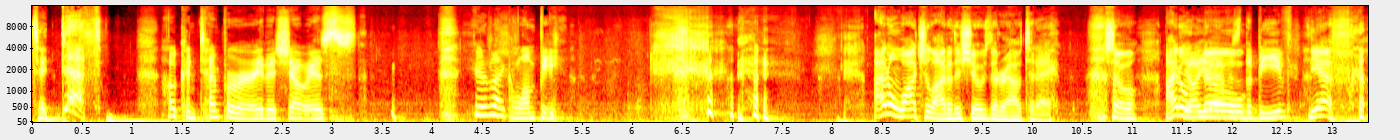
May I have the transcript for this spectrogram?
to death. How contemporary this show is. You're like lumpy. I don't watch a lot of the shows that are out today. So I don't All you know. have is the beeve. Yeah, well,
